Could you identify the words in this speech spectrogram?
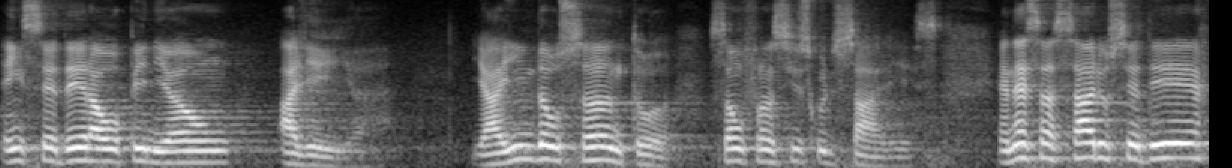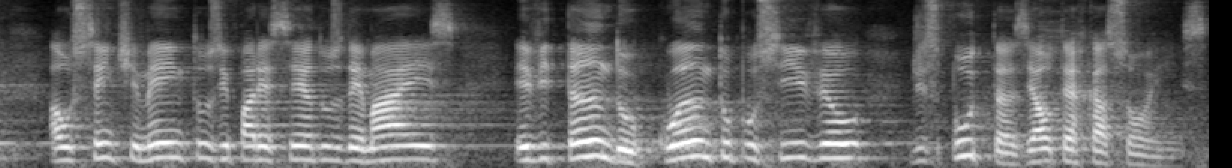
em ceder à opinião alheia. E ainda o santo São Francisco de Sales. É necessário ceder aos sentimentos e parecer dos demais, evitando quanto possível disputas e altercações.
